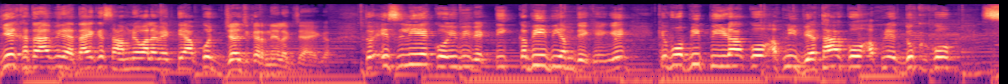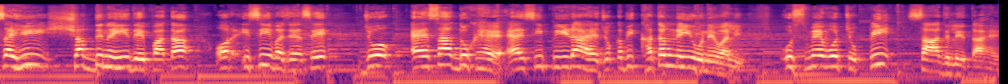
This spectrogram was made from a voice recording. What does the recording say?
ये खतरा भी रहता है कि सामने वाला व्यक्ति आपको जज करने लग जाएगा। तो इसलिए कोई भी व्यक्ति कभी भी हम देखेंगे कि वो अपनी पीड़ा को, अपनी व्यथा को, अपने दुख को सही शब्द नहीं दे पाता और इसी वजह से जो ऐसा दुख है, ऐसी पीड़ा है जो कभी खत्म नहीं होने वाली, उसमें वो चुप्पी साध लेता है।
